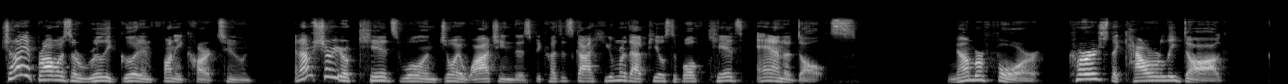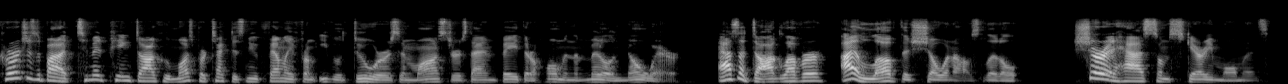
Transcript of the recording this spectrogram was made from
Johnny Bravo is a really good and funny cartoon, and I'm sure your kids will enjoy watching this because it's got humor that appeals to both kids and adults. Number 4 Courage the Cowardly Dog. Courage is about a timid pink dog who must protect his new family from evildoers and monsters that invade their home in the middle of nowhere. As a dog lover, I loved this show when I was little. Sure, it has some scary moments,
